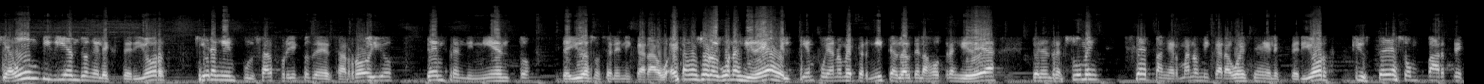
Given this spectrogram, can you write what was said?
que aún viviendo en el exterior quieran impulsar proyectos de desarrollo, de emprendimiento, de ayuda social en Nicaragua. Estas son solo algunas ideas, el tiempo ya no me permite hablar de las otras ideas, pero en resumen, sepan, hermanos nicaragüenses en el exterior, que ustedes son parte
